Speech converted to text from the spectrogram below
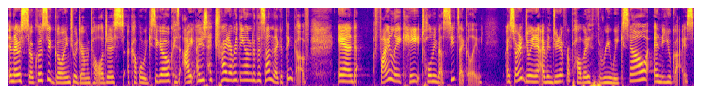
and I was so close to going to a dermatologist a couple weeks ago because I, I just had tried everything under the sun that I could think of. And finally, Kate told me about seed cycling. I started doing it. I've been doing it for probably three weeks now. And you guys,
